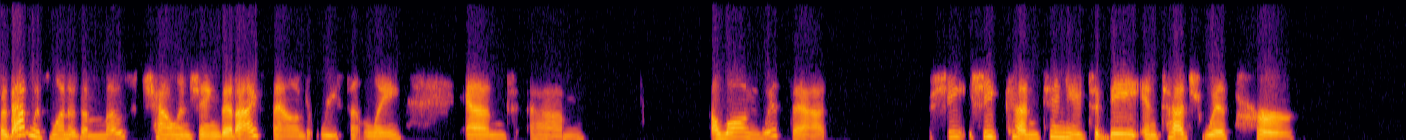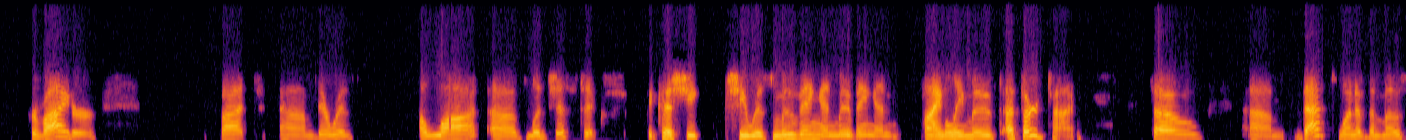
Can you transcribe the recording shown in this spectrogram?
So that was one of the most challenging that I found recently. And um, along with that, she she continued to be in touch with her provider, but um, there was a lot of logistics because she she was moving and moving and finally moved a third time. So um, that's one of the most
